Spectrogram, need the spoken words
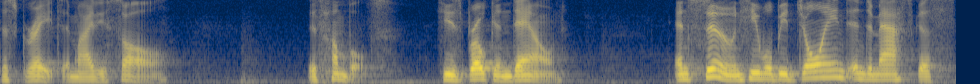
This great and mighty Saul is humbled he's broken down. And soon he will be joined in Damascus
